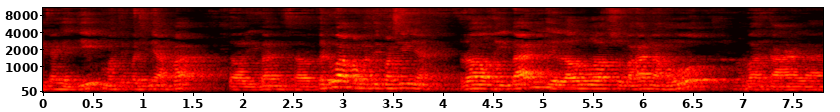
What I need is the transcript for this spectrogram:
kahiji motivasinya apa? Taliban kedua apa motivasinya? Rohiban ilallah subhanahu wa ta'ala.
